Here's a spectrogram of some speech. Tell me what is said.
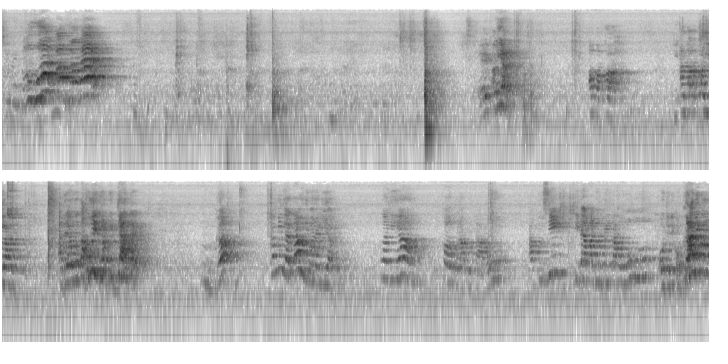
Siapa itu? Keluar kau, Jante! Hei kalian! Apakah di antara kalian ada yang mengetahui gerak Jante? Enggak. Kami nggak tahu di mana dia. Lagian, kalaupun aku tahu, aku sih tidak akan memberitahumu. Oh, jadi kau berani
